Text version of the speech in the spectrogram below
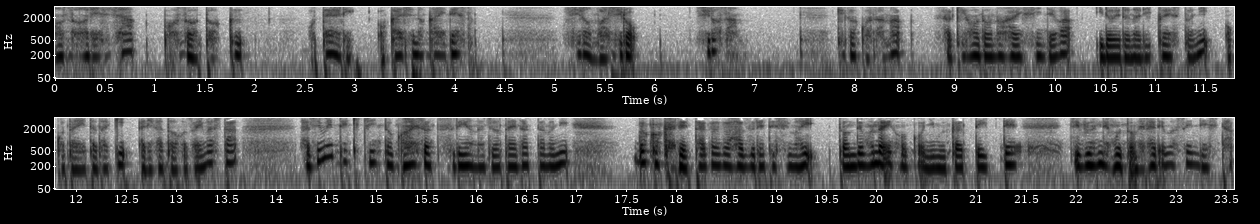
妄想列車暴走トークお便りお返しの回です。白真白白さん。けがこ様先ほどの配信ではいろいろなリクエストにお答えいただきありがとうございました。初めてきちんとご挨拶するような状態だったのにどこかでタガが外れてしまいとんでもない方向に向かっていって自分でも止められませんでした。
